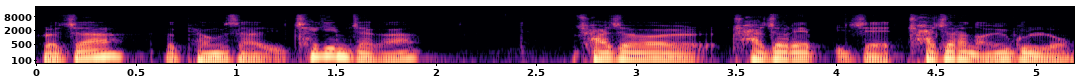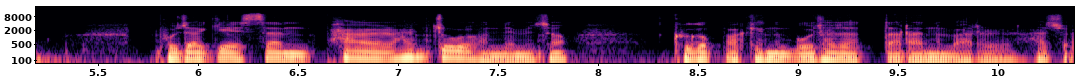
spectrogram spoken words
그러자 그 병사 책임자가 좌절 좌절의 이제 좌절한 얼굴로 보자기에 싼 팔 한쪽을 건네면서 그것밖에는 못 찾았다라는 말을 하죠.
